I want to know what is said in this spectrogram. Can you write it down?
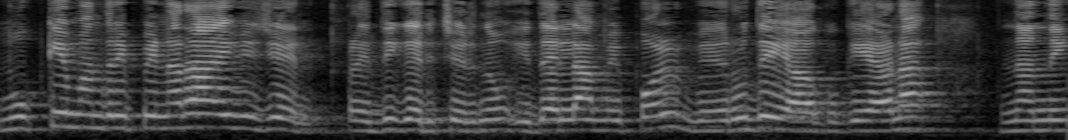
മുഖ്യമന്ത്രി പിണറായി വിജയൻ പ്രതികരിച്ചിരുന്നു. ഇതെല്ലാം ഇപ്പോൾ വെറുതെയാകുകയാണ്. നന്ദി.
